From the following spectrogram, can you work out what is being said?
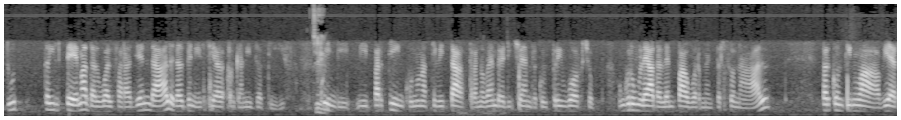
tutto il tema del welfare aziendale e del benessere organizzativo. Sì. Quindi mi partì con un'attività tra novembre e dicembre col primo workshop, un gruppo leato all'empowerment personale, per continuare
